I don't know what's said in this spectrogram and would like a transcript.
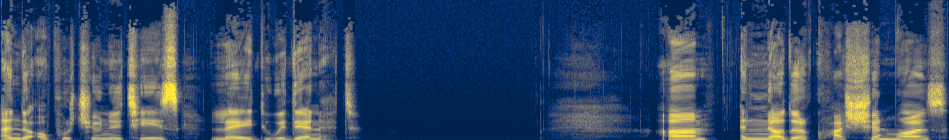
and the opportunities laid within it. Um, another question was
